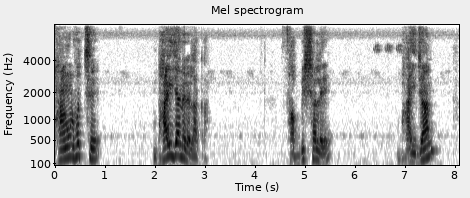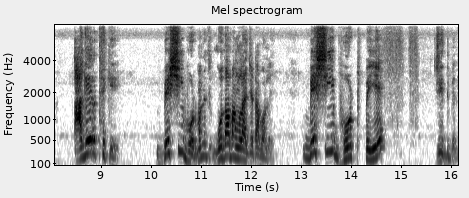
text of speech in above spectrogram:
ভাঙড় হচ্ছে ভাইজানের এলাকা। ছাব্বিশ সালে ভাইজান আগের থেকে বেশি ভোট মানে গোদা বাংলায় যেটা বলে, বেশি ভোট পেয়ে জিতবেন।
